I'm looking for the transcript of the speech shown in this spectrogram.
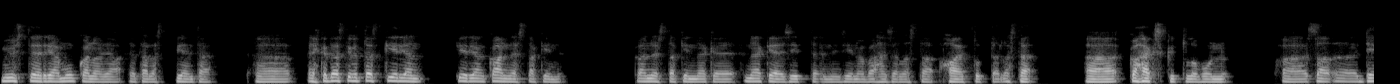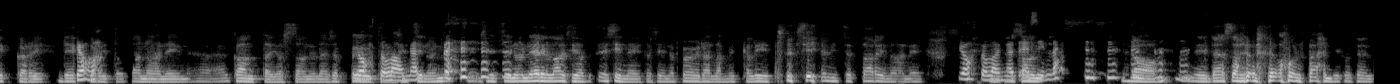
mysteeriä mukana ja, ja tällaista pientä, äh, ehkä tästä, tästä kirjan, kirjan kannestakin kannestakin näkee, näkee sitten, niin siinä on vähän sellaista haettu tällaista ää, 80-luvun ää, sa, dekkari, dekkari tota noin, niin, kantta, jossa on yleensä pöytä. Sitten siinä, on, sit siinä on erilaisia esineitä siinä pöydällä, mitkä liittyy siihen itse tarinaan. Niin, Johtolainnat niin esillä. Joo, niin tässä on, on vähän niin kuin sen,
